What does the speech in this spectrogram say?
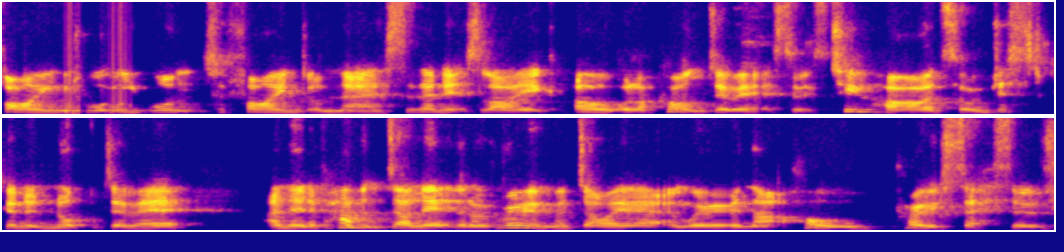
find what you want to find on there. So then it's like, oh, well, I can't do it. So it's too hard. So I'm just going to not do it. And then if I haven't done it, then I've ruined my diet. And we're in that whole process of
